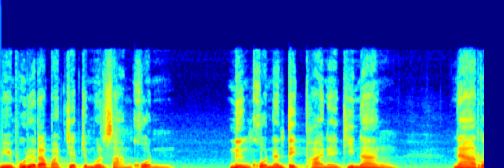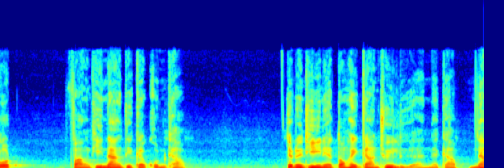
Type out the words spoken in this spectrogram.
มีผู้ได้รับบาดเจ็บจำนวน 3 คน 1 คนนั้นติดภายในที่นั่ง หน้ารถฝั่งที่นั่งติดกับคนขับ เจ้าหน้าที่เนี่ยต้องให้การช่วยเหลือนะครับน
